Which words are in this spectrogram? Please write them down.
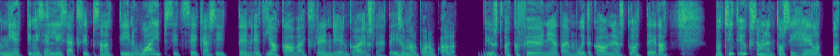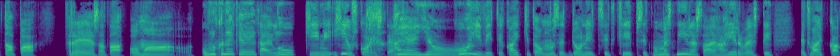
miettimisen lisäksi sanottiin wipesit sekä sitten, että jakaa vaikka friendien kanssa, jos lähtee isommalla porukalla just vaikka fööniä tai muita kauneustuotteita. Mutta sitten yksi tosi helppo tapa freesata omaa ulkonäköä tai luukkiin, niin hiuskoristeet. Hei joo. Huivit ja kaikki tommoset donitsit, klipsit. Mun mielestä niillä saa ihan hirveästi, että vaikka,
